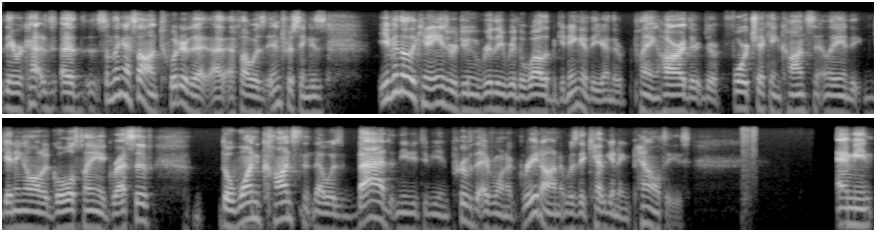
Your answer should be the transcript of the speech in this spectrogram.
they were kind of uh, something I saw on Twitter that I, I, thought was interesting is even though the Canadians were doing really really well at the beginning of the year and they're playing hard, they're they're forechecking constantly and getting a lot of goals, playing aggressive. The one constant that was bad that needed to be improved that everyone agreed on was they kept getting penalties. I mean,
